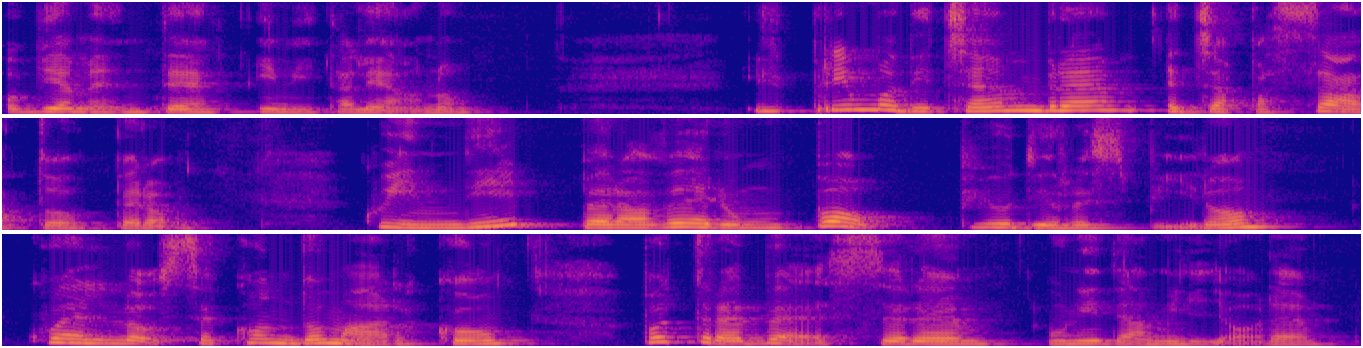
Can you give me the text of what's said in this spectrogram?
ovviamente in italiano. Il primo dicembre è già passato, però, quindi per avere un po' più di respiro, quello secondo Marco potrebbe essere un'idea migliore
